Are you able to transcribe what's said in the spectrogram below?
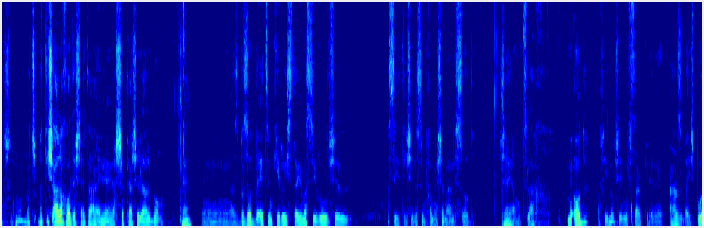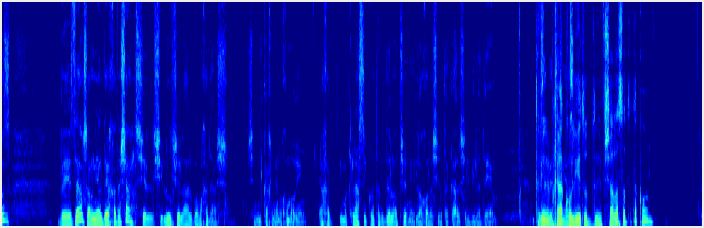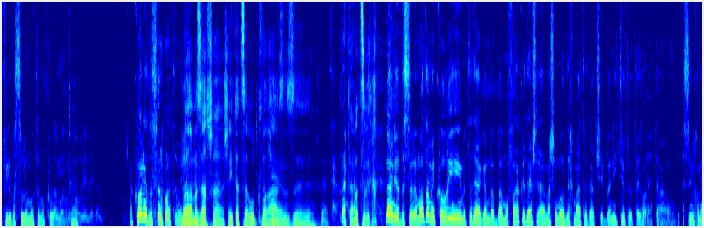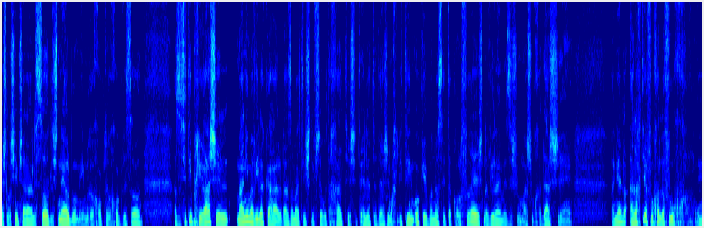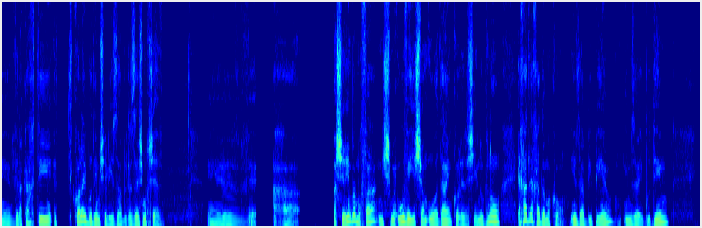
בתשעה לחודש הייתה אה, השקה של האלבום. כן. אה, אז בזאת בעצם כאילו הסתיים הסיבוב של, עשיתי של 25 שנה לסוד, שהיה מוצלח מאוד אפילו, שנפסק אה, אז באשפוז. וזהו, עכשיו אני על דרך חדשה של שילוב של האלבום החדש, שניקח ממנו חומרים, יחד עם הקלאסיקות הגדולות שאני לא יכול להשאיר את הקהל שלי בלעדיהם. תגיד, מבחינה קולית עוד אפשר לעשות את הכל? אפילו בסולמות המקוריים. כן. מקוריים לגמרי. הכל עוד בסולמות המקוריים. לא, המזל שלך שהיית צרוד כבר כן. אז, אז אה, אתה לא צריך... לא, אני עוד בסולמות המקוריים, אתה יודע, גם במופע הקודם שלי היה משהו מאוד נחמד, אתה יודע, כשבניתי אותו, את ה- את ה-25-30 שנה לסוד, לשני אלבומים, רחוק לרחוק וסוד, אז עשיתי בחירה של מה אני מביא לקהל, ואז אמרתי, יש לי אפשרות אחת, יש את אלה, אתה יודע, שמחליטים, אוקיי, בוא נעשה את הכל פרש, נביא להם איזשהו משהו חדש. אה, ואני הלכתי הפוך על הפוך, אה, ולקחתי את כל העיבודים של ליזה, בגלל זה יש מחשב. אה, וה... השירים במופע נשמעו ויישמעו עדיין, כל אלה שינוגנו, אחד לאחד למקור. אם זה ה-BPM, אם זה העיבודים,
